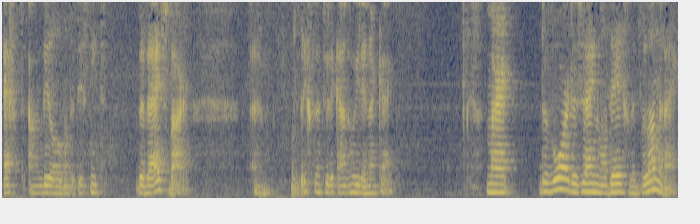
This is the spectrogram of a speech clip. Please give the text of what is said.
echt aan wil, want het is niet bewijsbaar. Ehm, het ligt er natuurlijk aan hoe je er naar kijkt. Maar de woorden zijn wel degelijk belangrijk.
